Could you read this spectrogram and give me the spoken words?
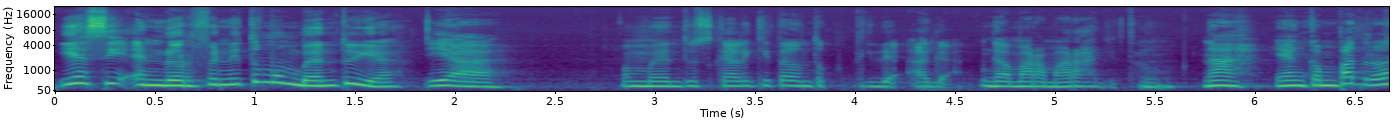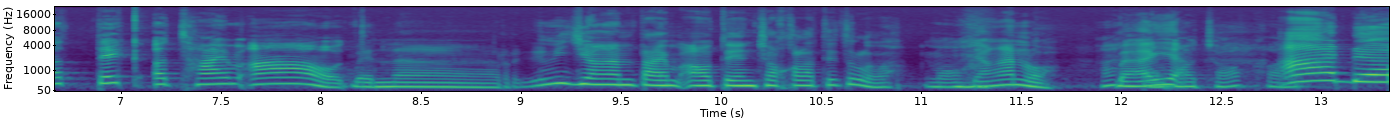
Iya sih endorfin itu membantu ya. Iya Membantu sekali kita untuk tidak agak nggak marah-marah gitu. Nah yang keempat adalah take a time out Bener. Ini jangan time out yang coklat itu loh. Mau. Jangan loh. Hah, Bahaya. time out coklat? Ada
